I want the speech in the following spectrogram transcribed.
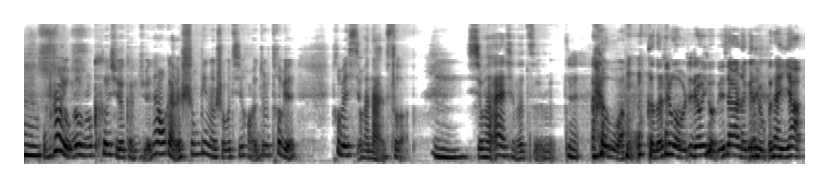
嗯我不知道有没有什么科学根据，但是我感觉生病的时候其实好像就是特别特别喜欢男色，嗯，喜欢爱情的滋润。对，哎，我可能是我们这种有对象的跟你们不太一样，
